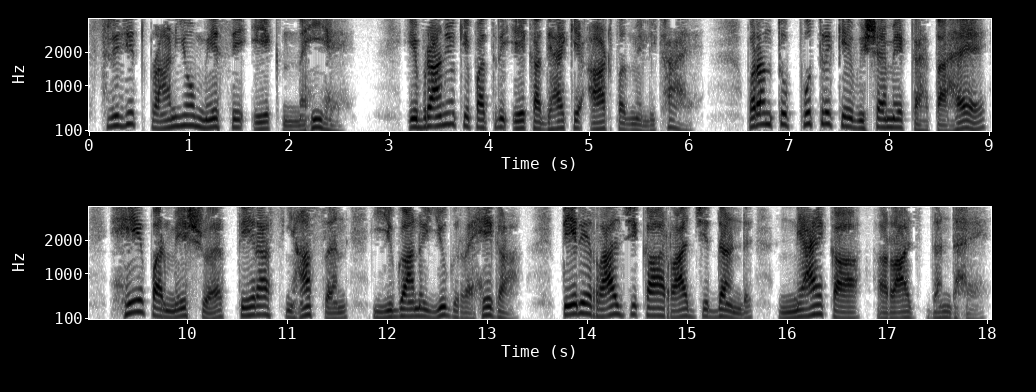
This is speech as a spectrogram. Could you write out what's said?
सृजित प्राणियों में से एक नहीं है। इब्रानियों के पत्र एक अध्याय के आठ पद में लिखा है, परंतु पुत्र के विषय में कहता है, हे परमेश्वर, तेरा सिंहासन युगानुयुग रहेगा। तेरे राज्य का राज्य दंड न्याय का राजदंड है।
